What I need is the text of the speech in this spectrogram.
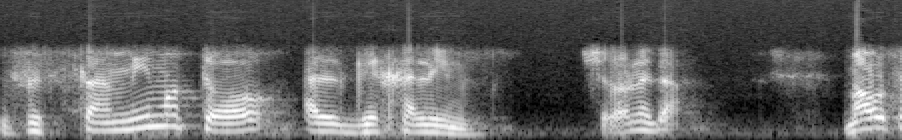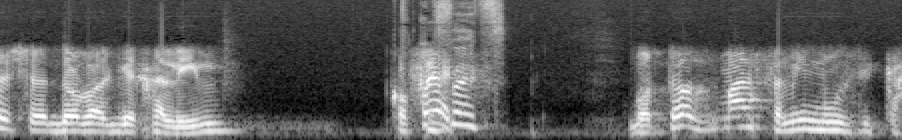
ושמים אותו על גחלים, שלא נדע. מה הוא עושה של דוב על גחלים? קופץ. קופץ. באותו זמן שמים מוזיקה.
